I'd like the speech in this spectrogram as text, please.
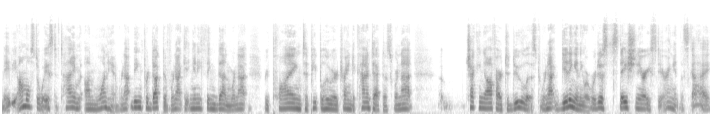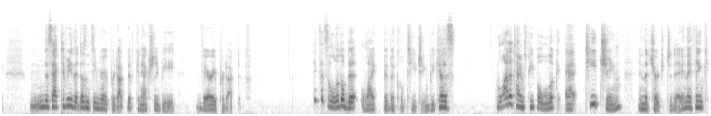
maybe almost a waste of time on one hand. We're not being productive. We're not getting anything done. We're not replying to people who are trying to contact us. We're not uh, checking off our to do list. We're not getting anywhere. We're just stationary staring at the sky. This activity that doesn't seem very productive can actually be very productive. I think think that's a little bit like biblical teaching because a lot of times people look at teaching in the church today and they think,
